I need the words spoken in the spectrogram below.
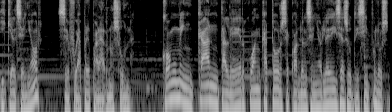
y que el Señor se fue a prepararnos una. ¿Cómo me encanta leer Juan 14 cuando el Señor le dice a sus discípulos,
